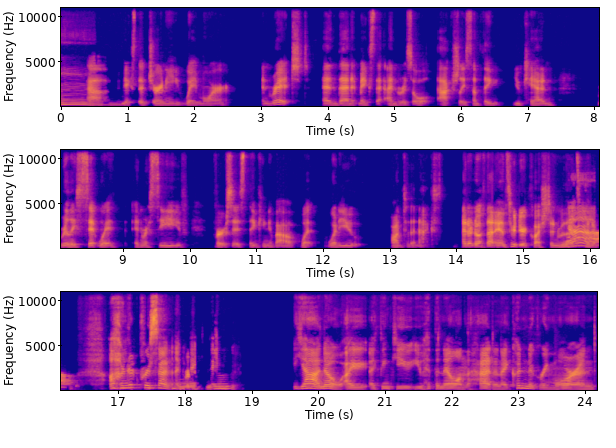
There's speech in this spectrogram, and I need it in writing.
mm. uh, makes the journey way more enriched and then it makes the end result actually something you can really sit with and receive versus thinking about what what are you on to the next? I don't know if that answered your question but yeah. A hundred percent. And I think, yeah no i i think you you hit the nail on the head and i couldn't agree more and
